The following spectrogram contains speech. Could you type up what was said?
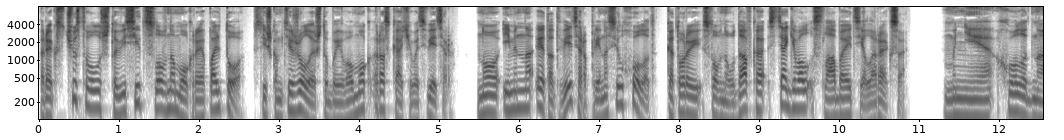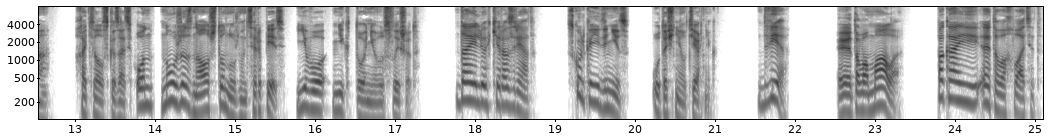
Рекс чувствовал, что висит словно мокрое пальто, слишком тяжелое, чтобы его мог раскачивать ветер. Но именно этот ветер приносил холод, который, словно удавка, стягивал слабое тело Рекса. «Мне холодно», — хотел сказать он, но уже знал, что нужно терпеть. Его никто не услышит. «Дай легкий разряд». «Сколько единиц?» — уточнил техник. «Две». «Этого мало». «Пока и этого хватит».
